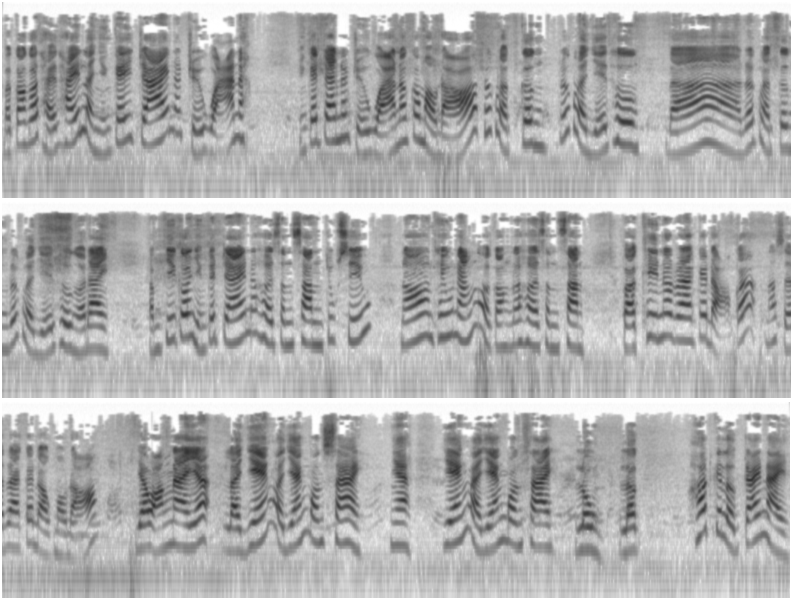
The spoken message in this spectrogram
Bà con có thể thấy là những cái trái nó triệu quả nè. Những cái trái nó triệu quả nó có màu đỏ rất là cưng rất là dễ thương đó, rất là cưng, rất là dễ thương ở đây. Thậm chí có những cái trái nó hơi xanh xanh chút xíu. Nó thiếu nắng rồi con, nó hơi xanh xanh. Và khi nó ra cái đọt á, nó sẽ ra cái đọt màu đỏ. Và bọn này á, là dáng là dáng bonsai nha. Dáng là dáng bonsai lùn lực hết cái lượt trái này,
